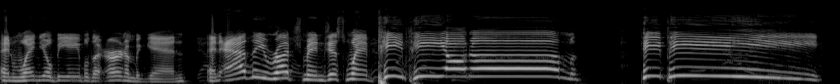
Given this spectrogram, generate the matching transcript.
And when you'll be able to earn him again. And Adley Rutschman just went PP on him! PP!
